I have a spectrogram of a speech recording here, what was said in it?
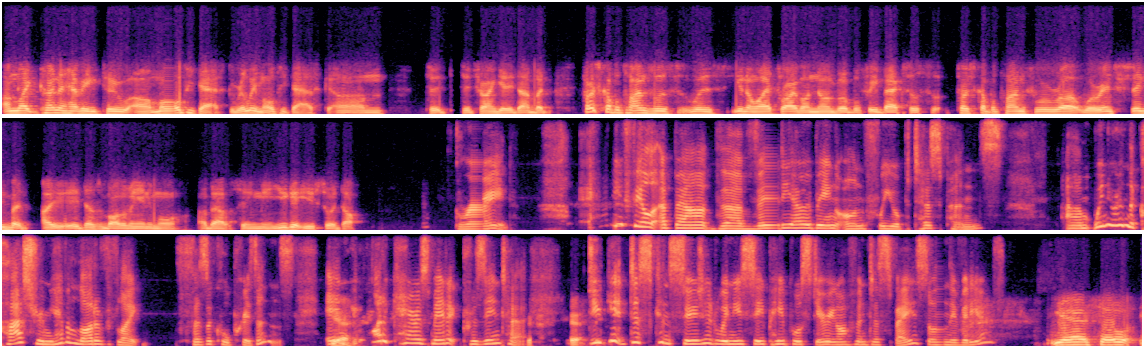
I'm like kind of having to uh, multitask, really multitask, um, to to try and get it done. But first couple times was was you know I thrive on nonverbal feedback. So first couple times were uh, were interesting, but I, it doesn't bother me anymore about seeing me. You get used to it, Doc. Great. How do you feel about the video being on for your participants? Um, when you're in the classroom, you have a lot of like physical presence and yeah. you're quite a charismatic presenter. Yeah. Do you get disconcerted when you see people staring off into space on their videos? Yeah, so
